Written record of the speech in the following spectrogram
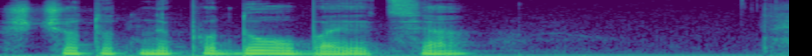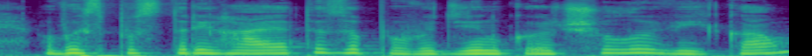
що тут не подобається. Ви спостерігаєте за поведінкою чоловіка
